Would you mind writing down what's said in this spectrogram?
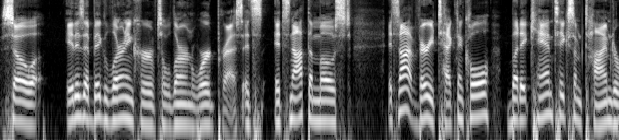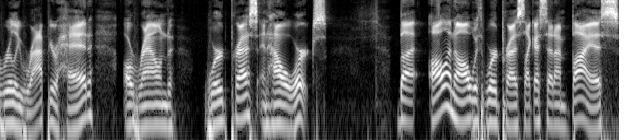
So it is a big learning curve to learn WordPress. It's it's not the most it's not very technical, but it can take some time to really wrap your head around WordPress and how it works. But all in all, with WordPress, like I said, I'm biased.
